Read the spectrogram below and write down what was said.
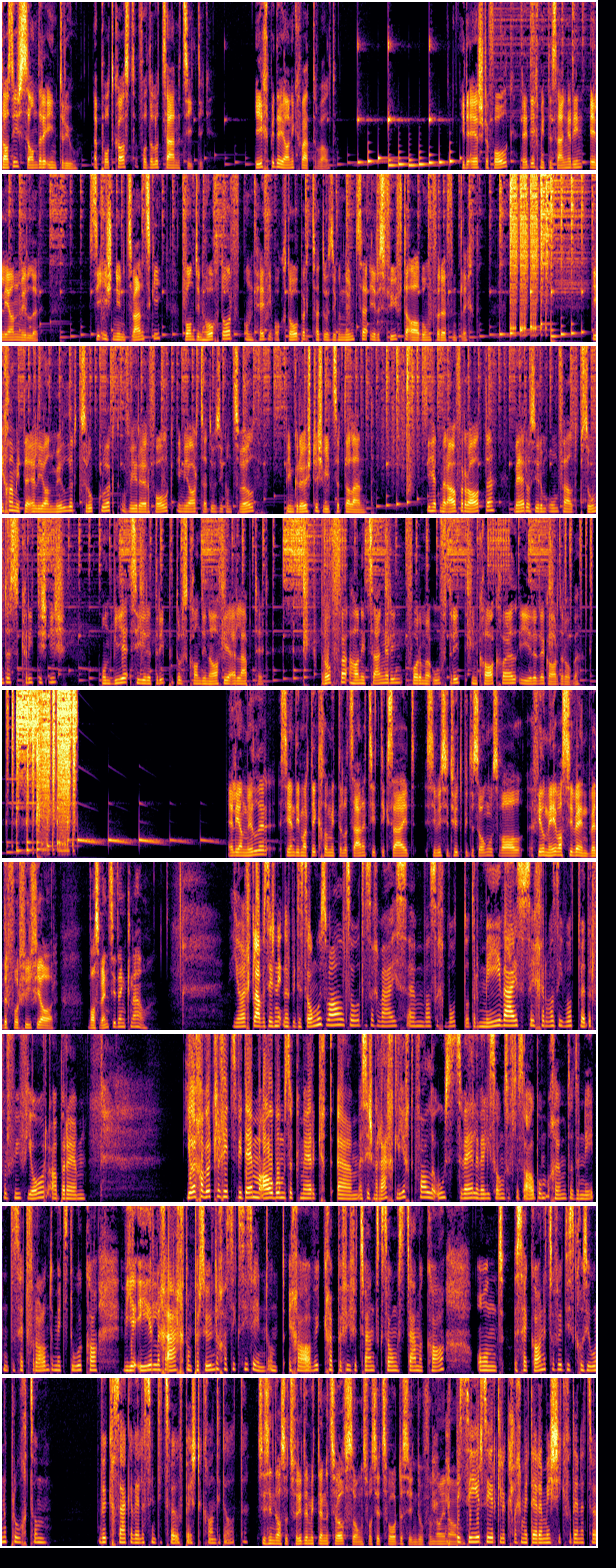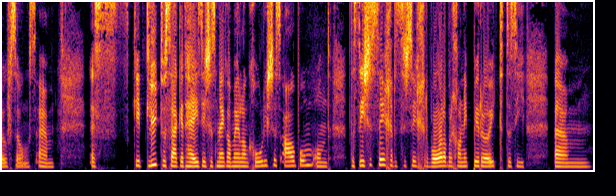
Das ist das andere Interview, ein Podcast von der Luzerner Zeitung. Ich bin der Janik Wetterwald. In der ersten Folge rede ich mit der Sängerin Elian Müller. Sie ist 29, wohnt in Hochdorf und hat im Oktober 2019 ihr fünftes Album veröffentlicht. Ich habe mit der Elian Müller zurückgeschaut auf ihren Erfolg im Jahr 2012 beim grössten Schweizer Talent. Sie hat mir auch verraten, wer aus ihrem Umfeld besonders kritisch ist und wie sie ihren Trip durch Skandinavien erlebt hat. Getroffen habe ich die Sängerin vor einem Auftritt im KKL in ihrer Garderobe. Elian Müller, Sie haben im Artikel mit der Luzerner Zeitung gesagt, Sie wissen heute bei der Songauswahl viel mehr, was Sie wollen, weder vor fünf Jahren. Was wollen Sie denn genau? Ja, ich glaube, es ist nicht nur bei der Songauswahl so, dass ich weiß, ähm, was ich will oder mehr weiß sicher, was ich will, weder vor fünf Jahren. Aber ähm, ja, ich habe wirklich jetzt bei dem Album so gemerkt, ähm, es ist mir recht leicht gefallen, auszuwählen, welche Songs auf das Album kommen oder nicht. Und das hat vor allem damit zu tun gehabt, wie ehrlich, echt und persönlich sie sind. Und ich habe wirklich etwa 25 Songs zusammen gehabt. Und es hat gar nicht so viele Diskussionen gebraucht, um wirklich sagen, welche sind die zwölf besten Kandidaten. Sie sind also zufrieden mit diesen zwölf Songs, die jetzt geworden sind auf dem neuen Album? Ich bin sehr, sehr glücklich mit dieser Mischung von diesen zwölf Songs. Ähm, es gibt Leute, die sagen, hey, es ist ein mega melancholisches Album und das ist es sicher, das ist sicher wahr, aber ich habe nicht bereut, dass ich ähm,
